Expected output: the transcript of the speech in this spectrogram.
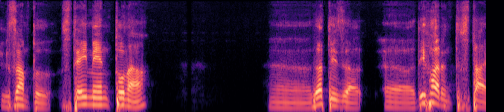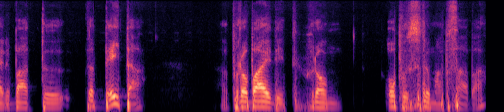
example, Stamen Toner, uh, that is a, uh different style, but uh, the data provided from OpenStreetMap server.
